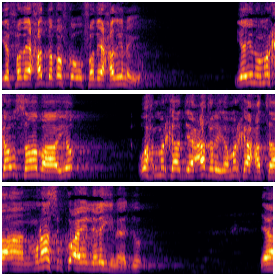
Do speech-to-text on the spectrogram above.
iyo fadeexadda qofka uu fadeexadinayo iyo inuu markaa u sababaayo wax markaa dee caqliga markaa xataa aan munaasib ku ahayn lala yimaado. Ya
